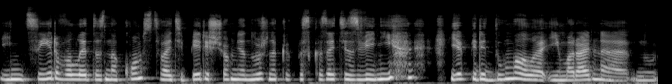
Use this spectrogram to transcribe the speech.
инициировала это знакомство, а теперь еще мне нужно, как бы сказать, извини. я передумала и морально ну,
